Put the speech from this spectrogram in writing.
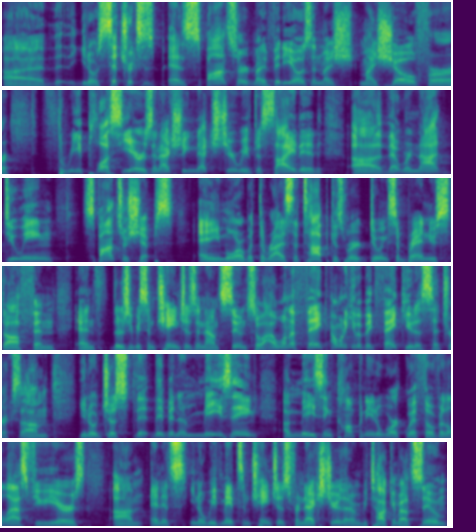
uh, you know, Citrix has, has sponsored my videos and my, sh- my show for three plus years. And actually, next year we've decided uh, that we're not doing sponsorships anymore with the rise to the top because we're doing some brand new stuff and and there's gonna be some changes announced soon. So I want to thank I want to give a big thank you to Citrix. Um, you know, just that they've been an amazing amazing company to work with over the last few years. Um, and it's you know we've made some changes for next year that I'm gonna be talking about soon.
